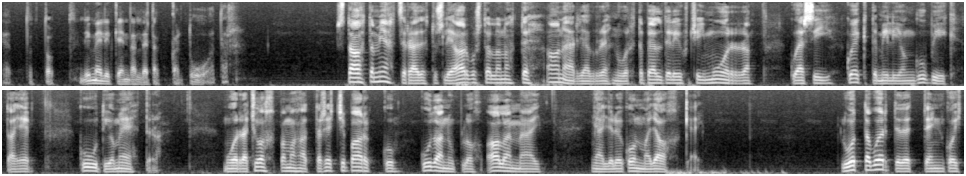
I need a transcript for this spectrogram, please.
Ja tot, tot nimelikentälle takkar tuotar. Stahta miehtseräytetys lie arvostella nahte anärjävre nuorta pelteliuhtsii muorra, kuäsi kuekte miljon kubik tai he kuutio mehtera. Muorra tjohpama hatta setse parkku, kudanuplo alemäi, jäljellä kolma jahkäi. Luotta vuortetettein koit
